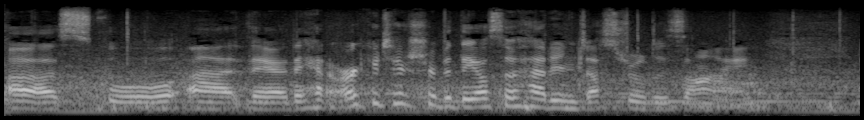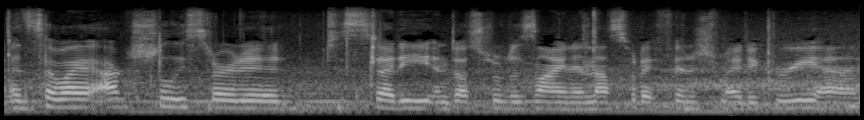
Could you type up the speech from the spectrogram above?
uh, school uh, there they had architecture but they also had industrial design and so i actually started to study industrial design and that's what i finished my degree in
